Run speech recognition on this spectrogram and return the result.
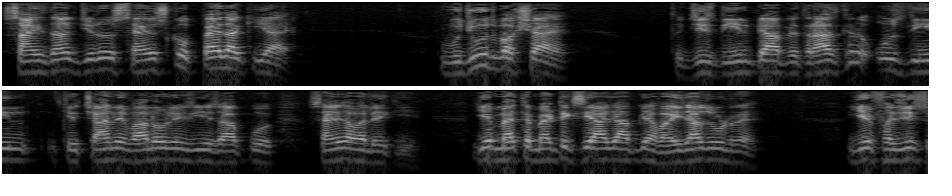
سائنسدان جنہوں نے سائنس کو پیدا کیا ہے، وجود بخشا ہے، تو جس دین پہ آپ اعتراض کریں، اس دین کے چاہنے والوں نے یہ آپ کو سائنس حوالے کی یہ میتھمیٹکس سے آج آپ کے ہوائی جہاز اڑ رہے ہیں۔ یہ فزکس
